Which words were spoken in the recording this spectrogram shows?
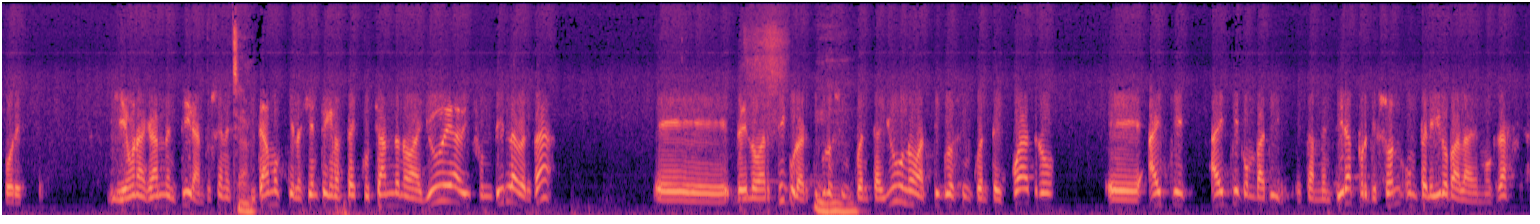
por esto y es una gran mentira. Entonces necesitamos que la gente que nos está escuchando nos ayude a difundir la verdad eh, de los artículos, artículo 51, artículo 54, eh, hay que hay que combatir estas mentiras porque son un peligro para la democracia.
